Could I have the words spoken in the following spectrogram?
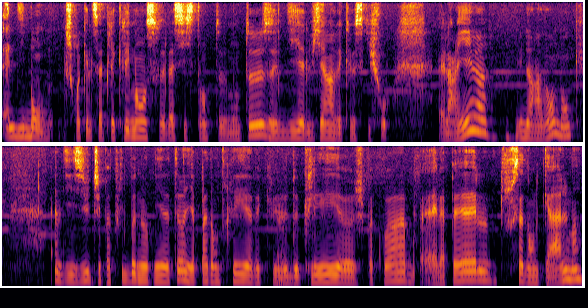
Elle dit bon, je crois qu'elle s'appelait Clémence, l'assistante monteuse. Elle dit elle vient avec euh, ce qu'il faut. Elle arrive une heure avant donc. Elle dit zut, j'ai pas pris le bon ordinateur, il n'y a pas d'entrée avec euh, de clé, euh, je sais pas quoi. Elle appelle, tout ça dans le calme.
